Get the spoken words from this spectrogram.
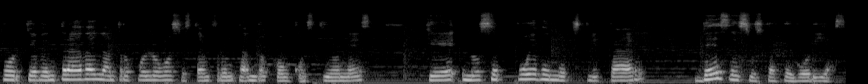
porque de entrada el antropólogo se está enfrentando con cuestiones que no se pueden explicar desde sus categorías,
